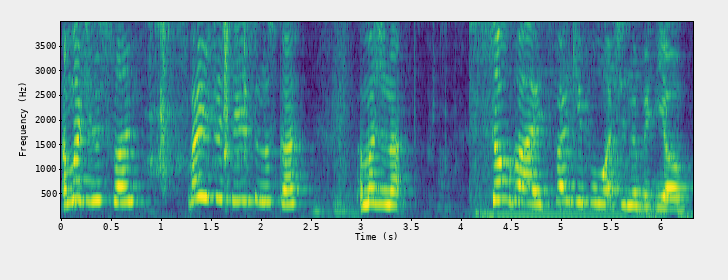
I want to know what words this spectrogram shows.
imagine this flying. Imagine just see this in the sky. Imagine that. So guys, thank you for watching the video.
